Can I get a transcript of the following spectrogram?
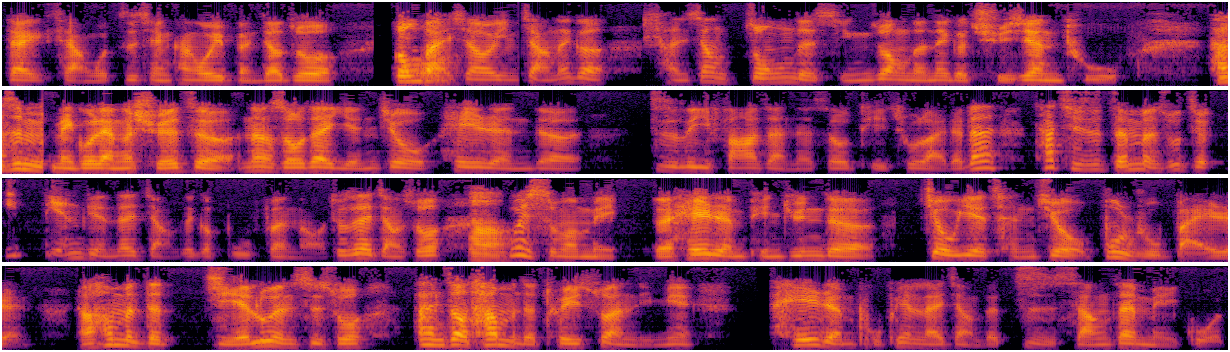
在想，我之前看过一本叫做《钟摆效应》，讲那个很像钟的形状的那个曲线图，它是美国两个学者那时候在研究黑人的。智力发展的时候提出来的，但是他其实整本书只有一点点在讲这个部分哦，就是在讲说，为什么美国的黑人平均的就业成就不如白人，然后他们的结论是说，按照他们的推算里面，黑人普遍来讲的智商在美国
